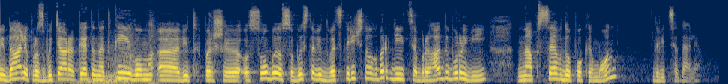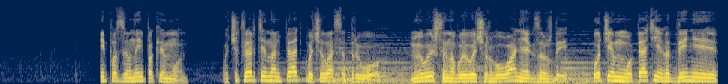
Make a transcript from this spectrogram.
і далі про збиття ракети над Києвом е, від першої особи, особисто від 20-річного гвардійця бригади Буревій на псевдопокемон. Дивіться далі. І позивний покемон. О 4.05 почалася тривога. Ми вийшли на бойове чергування, як завжди. Потім о 5 годині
